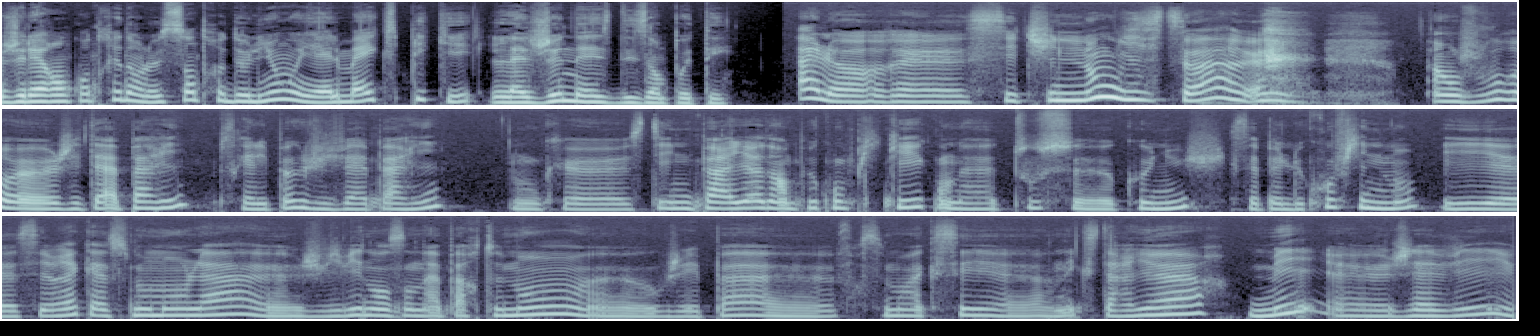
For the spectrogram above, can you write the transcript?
Je l'ai rencontrée dans le centre de Lyon et elle m'a expliqué la genèse des Empotés. Alors, euh, c'est une longue histoire. Un jour, euh, j'étais à Paris, parce qu'à l'époque, je vivais à Paris. Donc euh, c'était une période un peu compliquée qu'on a tous euh, connue, qui s'appelle le confinement. Et euh, c'est vrai qu'à ce moment-là, je vivais dans un appartement où j'avais pas forcément accès à un extérieur, mais j'avais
